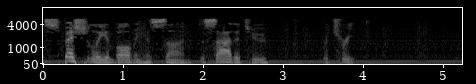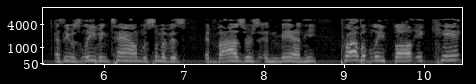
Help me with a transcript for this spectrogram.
especially involving his son, decided to retreat. As he was leaving town with some of his advisors and men, he probably thought it can't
